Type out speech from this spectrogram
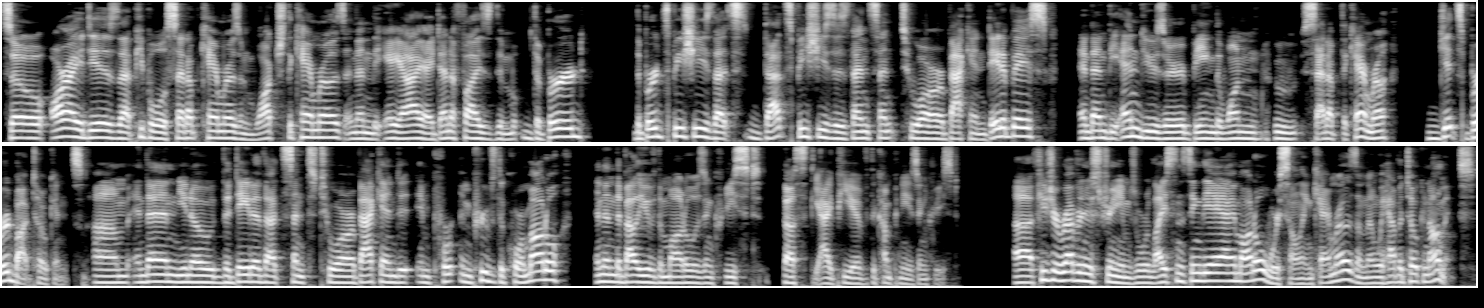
So our idea is that people will set up cameras and watch the cameras, and then the AI identifies the the bird, the bird species. That's that species is then sent to our backend database, and then the end user, being the one who set up the camera, gets BirdBot tokens. Um, and then you know the data that's sent to our backend imp- improves the core model, and then the value of the model is increased. Thus, the IP of the company is increased. Uh, future revenue streams, we're licensing the AI model, we're selling cameras, and then we have a tokenomics.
